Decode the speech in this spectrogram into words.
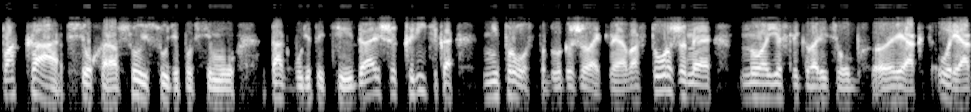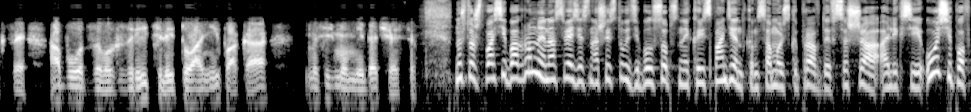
Пока все хорошо, и, судя по всему, так будет идти и дальше. Критика не просто благожелательная, а восторженная. Ну а если говорить об э, реакции, о реакции, об отзывах зрителей, то они пока на седьмом небе отчасти. Ну что ж, спасибо огромное. На связи с нашей студией был собственный корреспондент «Комсомольской правды» в США Алексей Осипов.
